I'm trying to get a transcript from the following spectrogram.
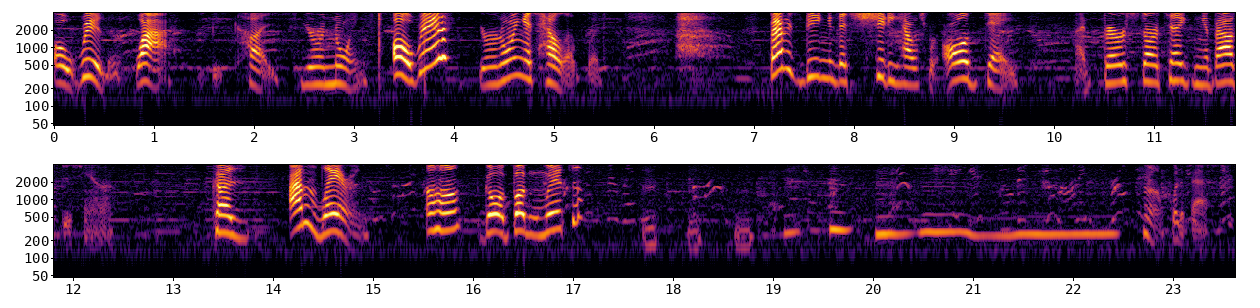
Oh really? Why? Because you're annoying. Oh really? You're annoying as hell, Elwood. If I was being in this shitty house for all day, I better start thinking about this, Hannah. Cause I'm layering. Uh huh. Go fucking winter. Oh, what a bastard.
